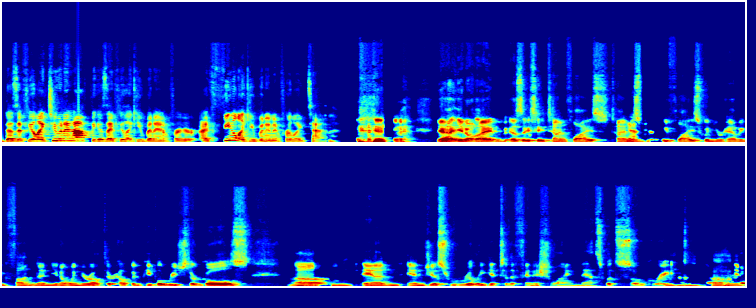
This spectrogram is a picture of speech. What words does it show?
Does it feel like two and a half? Because I feel like you've been in it for. I feel like you've been in it for like ten. yeah, you know, I as they say, time flies. Time yeah. especially flies when you're having fun, and you know when you're out there helping people reach their goals. Mm-hmm. um, and and just really get to the finish line. That's what's so great mm-hmm. um, mm-hmm. you know,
